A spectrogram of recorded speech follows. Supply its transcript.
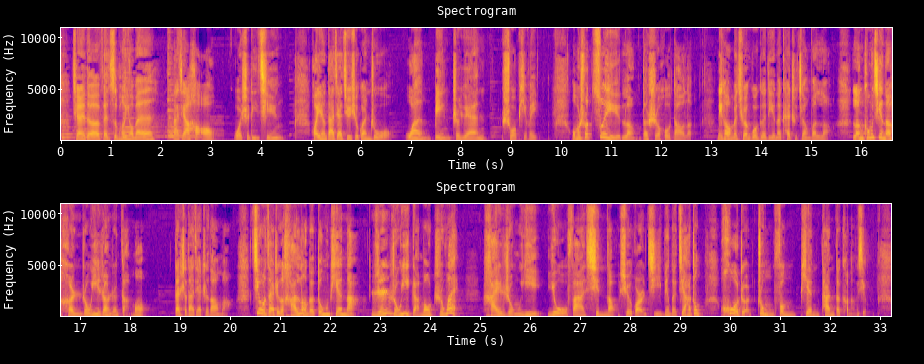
亲爱的粉丝朋友们，大家好，我是李晴，欢迎大家继续关注《万病之源说脾胃》。我们说最冷的时候到了，你看我们全国各地呢开始降温了，冷空气呢很容易让人感冒。但是大家知道吗？就在这个寒冷的冬天呐，人容易感冒之外。还容易诱发心脑血管疾病的加重，或者中风偏瘫的可能性。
